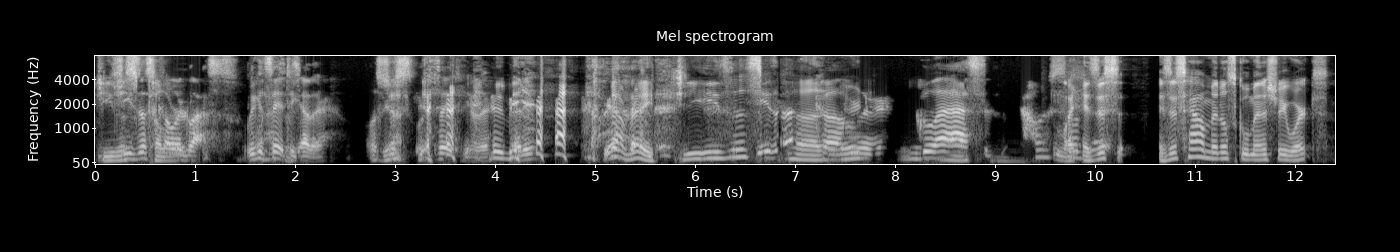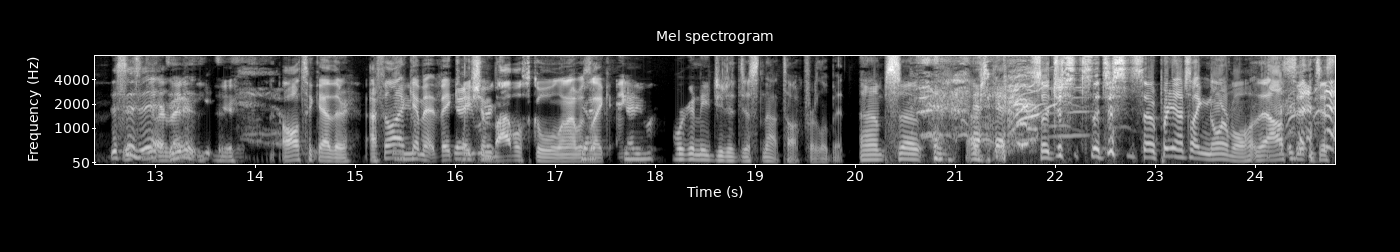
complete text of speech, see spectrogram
Jesus, Jesus Colored, Colored Glasses. We glasses. can say it together. Let's yeah. just let's say it together. Ready? yeah, ready. Jesus, Jesus colored, colored glasses. So like, good. is this is this how middle school ministry works? This is it. All together. I feel like I'm at vacation Bible school and I was like, we're going to need you to just not talk for a little bit. Um, so, so just, so just, so pretty much like normal. I'll sit just.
